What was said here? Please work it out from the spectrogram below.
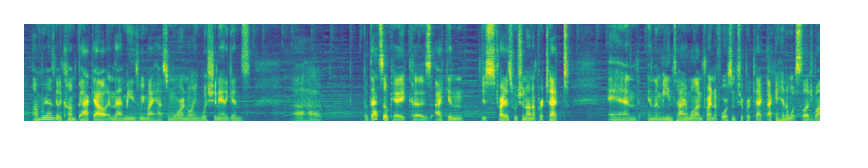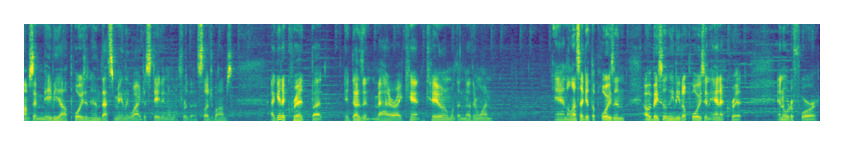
Uh, Umbreon's going to come back out, and that means we might have some more annoying wish shenanigans. Uh, but that's okay, because I can just try to switch it on a Protect, and in the meantime, while I'm trying to force him to protect, I can hit him with sludge bombs and maybe I'll poison him. That's mainly why I just stayed in and went for the sludge bombs. I get a crit, but it doesn't matter. I can't KO him with another one. And unless I get the poison, I would basically need a poison and a crit in order for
